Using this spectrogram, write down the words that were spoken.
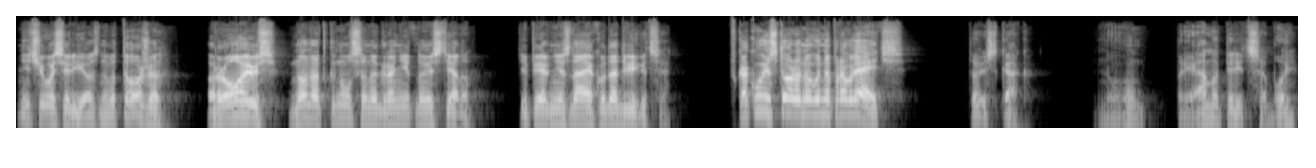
Ничего серьезного. Тоже роюсь, но наткнулся на гранитную стену. Теперь не знаю, куда двигаться. В какую сторону вы направляетесь? То есть как? Ну, прямо перед собой.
